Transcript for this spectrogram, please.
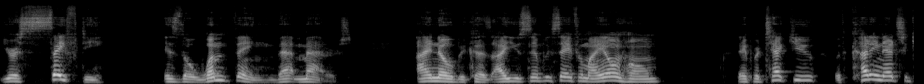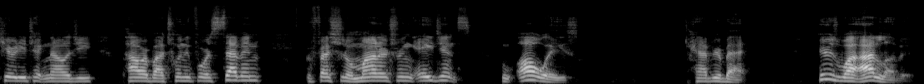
your safety is the one thing that matters. I know because I use SimpliSafe in my own home. They protect you with cutting edge security technology powered by 24 7 professional monitoring agents who always have your back. Here's why I love it.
